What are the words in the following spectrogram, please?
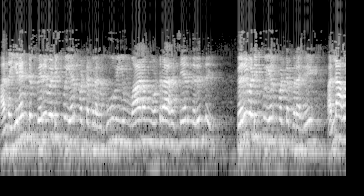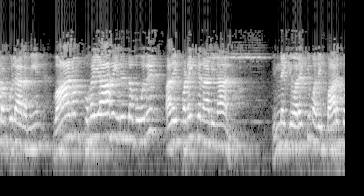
அந்த இரண்டு பெருவெடிப்பு ஏற்பட்ட பிறகு பூமியும் வானமும் ஒன்றாக சேர்ந்திருந்து பெருவெடிப்பு ஏற்பட்ட பிறகு அல்லாஹு ரபுல் ஆலமீன் வானம் புகையாக இருந்த போது அதை படைக்க நாடினான். இன்னைக்கு வரைக்கும் அதை பார்க்க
